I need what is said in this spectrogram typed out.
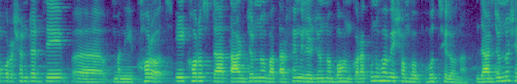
অপারেশনটার যে মানে খরচ, এই খরচটা তার জন্য বা তার ফ্যামিলির জন্য বহন করা কোনোভাবেই সম্ভব হচ্ছিল না। যার জন্য সে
